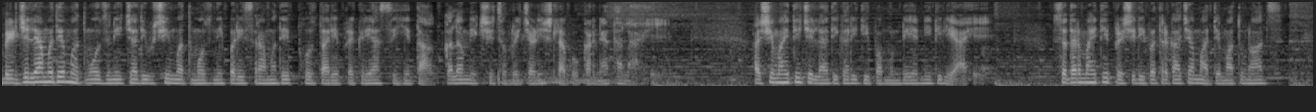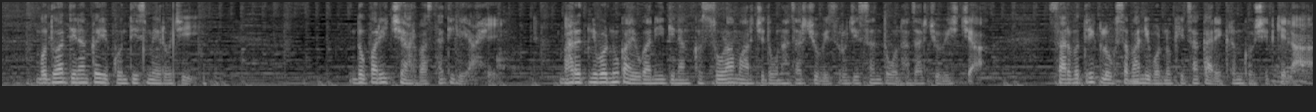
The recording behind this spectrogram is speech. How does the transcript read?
बीड जिल्ह्यामध्ये मतमोजणीच्या दिवशी मतमोजणी परिसरामध्ये फौजदारी प्रक्रिया संहिता कलम एकशे चव्वेचाळीस लागू करण्यात आला आहे. अशी माहिती जिल्हाधिकारी दीपा मुंडे यांनी दिली आहे. सदर माहिती प्रसिद्धीपत्रकाच्या माध्यमातून आज बुधवार दिनांक एकोणतीस मे रोजी दुपारी चार वाजता दिली आहे. भारत निवडणूक आयोगाने दिनांक सोळा मार्च दोन हजार चोवीस रोजी सन दोन हजार चोवीसच्या सार्वत्रिक लोकसभा निवडणुकीचा कार्यक्रम घोषित केला.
